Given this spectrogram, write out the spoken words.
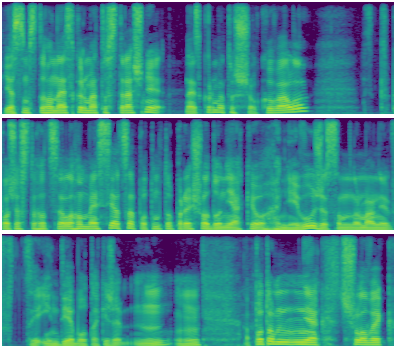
ja som z toho najskôr ma to strašne, najskôr ma to šokovalo, počas toho celého mesiaca, potom to prešlo do nejakého hnevu, že som normálne v tej Indie bol taký, že mm, mm. a potom nejak človek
